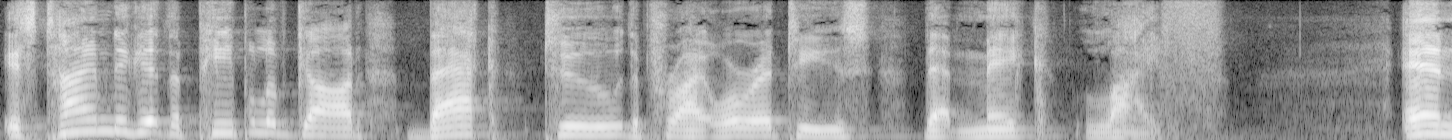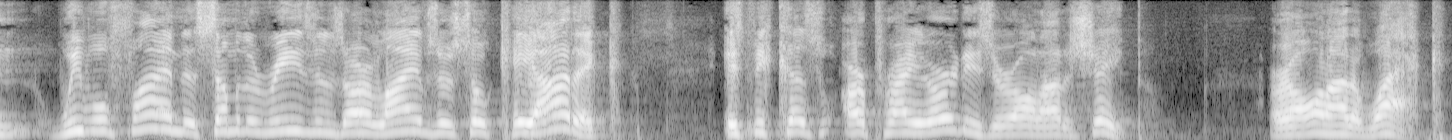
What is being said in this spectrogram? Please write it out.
It's time to get the people of God back to the priorities that make life. And we will find that some of the reasons our lives are so chaotic is because our priorities are all out of shape, are all out of whack.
